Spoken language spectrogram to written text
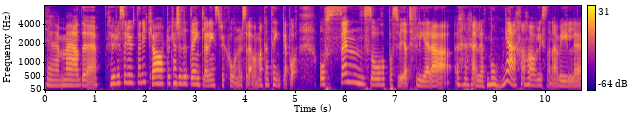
Eh, med eh, hur det ser ut när det är klart och kanske lite enklare instruktioner och sådär vad man kan tänka på. Och sen så hoppas vi att flera, eller att många av lyssnarna vill eh,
